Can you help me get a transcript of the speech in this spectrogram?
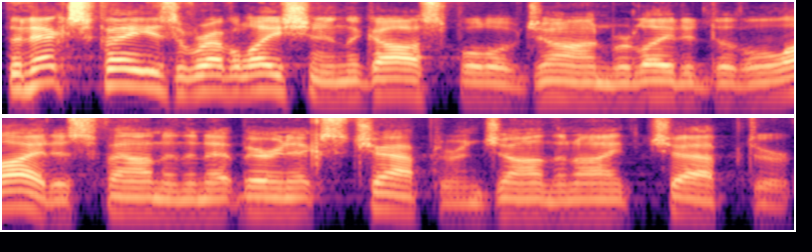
The next phase of revelation in the Gospel of John related to the light is found in the very next chapter, in John, the ninth chapter.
